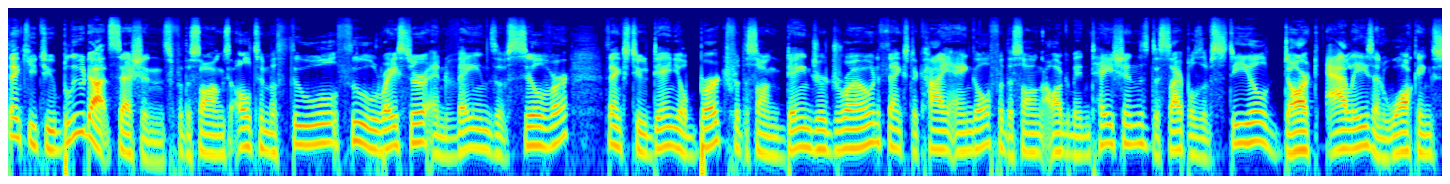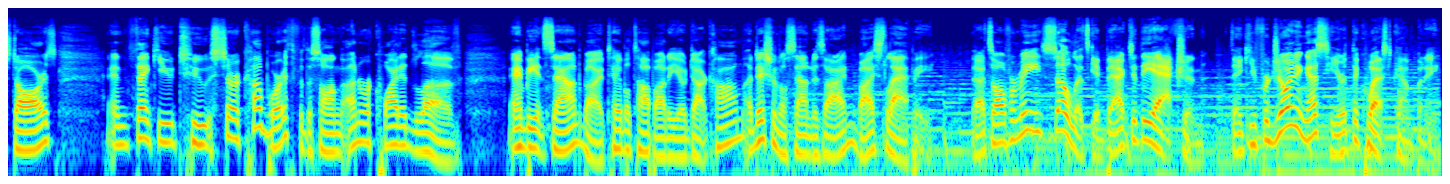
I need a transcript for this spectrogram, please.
Thank you to Blue Dot Sessions for the songs Ultima Thule, Thule Racer, and Veins of Silver. Thanks to Daniel Birch for the song Danger Drone. Thanks to Kai Engel for the song Augmentations, Disciples of Steel, Dark Alleys, and Walking Stars. And thank you to Sir Cubworth for the song Unrequited Love. Ambient sound by tabletopaudio.com. Additional sound design by Slappy. That's all for me, so let's get back to the action. Thank you for joining us here at the Quest Company.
